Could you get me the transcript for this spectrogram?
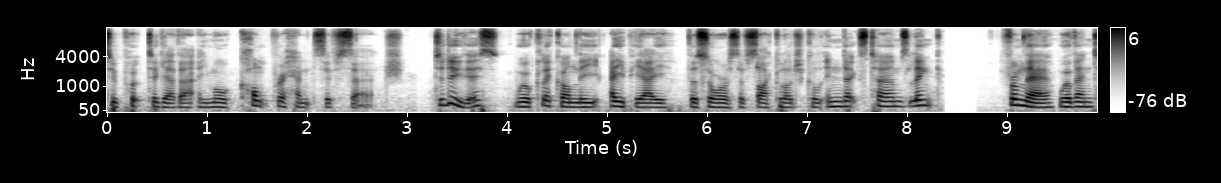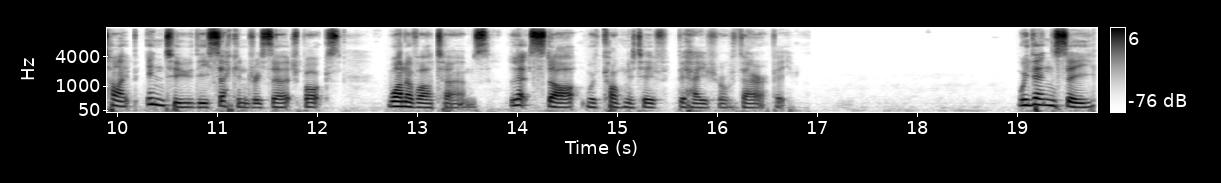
to put together a more comprehensive search. To do this, we'll click on the APA Thesaurus of Psychological Index Terms link. From there, we'll then type into the secondary search box one of our terms. Let's start with cognitive behavioural therapy. We then see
